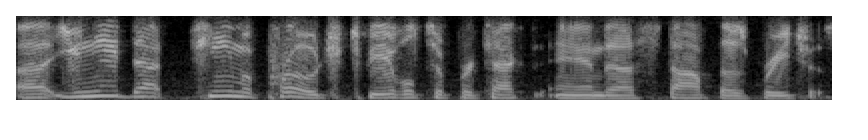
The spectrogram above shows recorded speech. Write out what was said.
Uh, you need that team approach to be able to protect and uh, stop those breaches.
